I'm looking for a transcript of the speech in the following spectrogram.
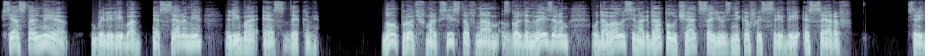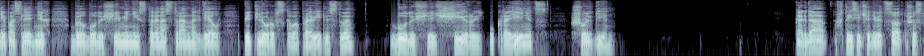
Все остальные были либо эсерами, либо эсдеками. Но против марксистов нам с Гольденвейзером удавалось иногда получать союзников из среды эсеров. Среди последних был будущий министр иностранных дел Петлюровского правительства, будущий щирый украинец Шульгин. Когда в 1906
